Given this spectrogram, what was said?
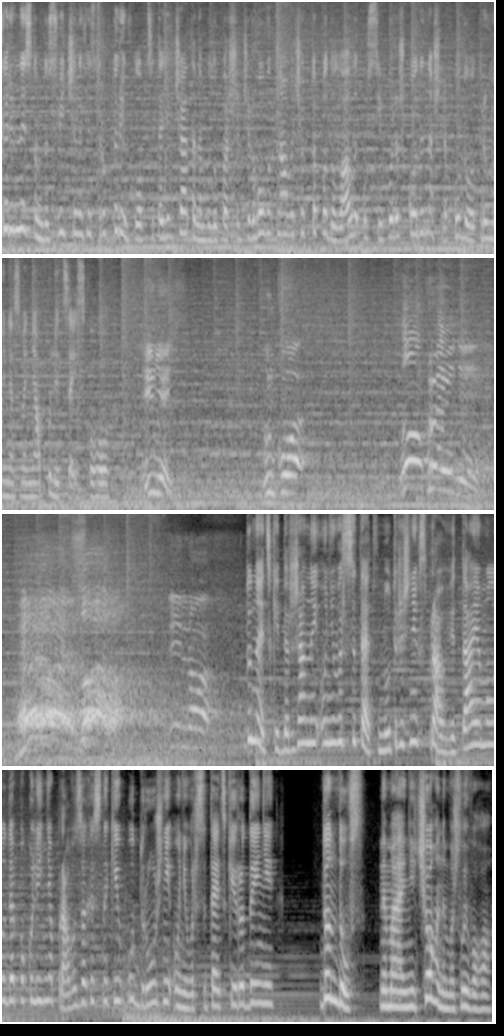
Під керівництвом досвідчених інструкторів хлопці та дівчата набули першочергових навичок та подолали усі перешкоди на шляху до отримання звання поліцейського. Рівняй! Лунко! Слава Україні! Героям слава! Вільно! Донецький державний університет внутрішніх справ вітає молоде покоління правозахисників у дружній університетській родині. Дондувс немає нічого неможливого.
